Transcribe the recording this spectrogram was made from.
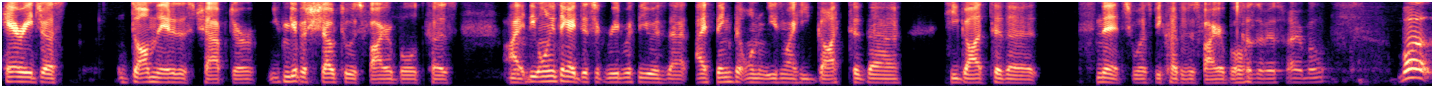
Harry just dominated this chapter. You can give a shout to his firebolt because I Hmm. the only thing I disagreed with you is that I think the only reason why he got to the he got to the snitch was because of his firebolt. because of his firebolt well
